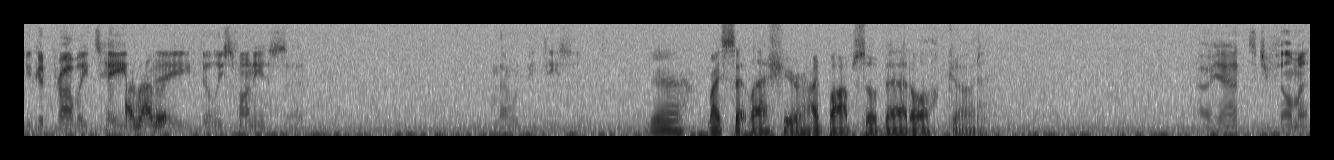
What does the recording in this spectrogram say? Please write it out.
you could probably tape rather- a Philly's funniest set, and that would be decent. Yeah, my set last year, I bombed so bad. Oh god. Oh yeah, did you film it?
